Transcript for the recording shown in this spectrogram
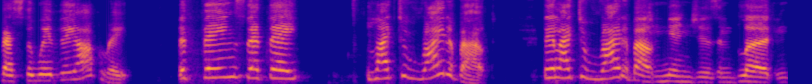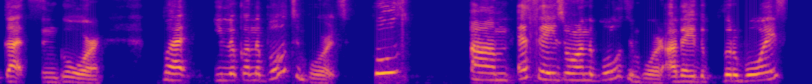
that's the way they operate. The things that they like to write about. They like to write about ninjas and blood and guts and gore. But you look on the bulletin boards, whose um, essays are on the bulletin board? Are they the little boys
